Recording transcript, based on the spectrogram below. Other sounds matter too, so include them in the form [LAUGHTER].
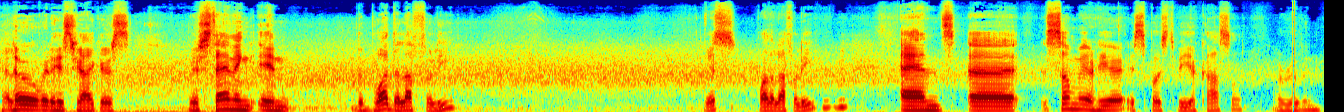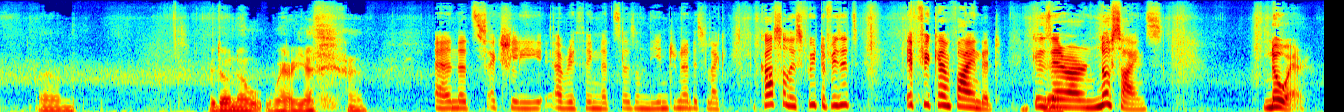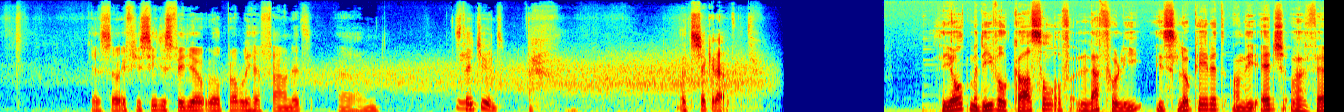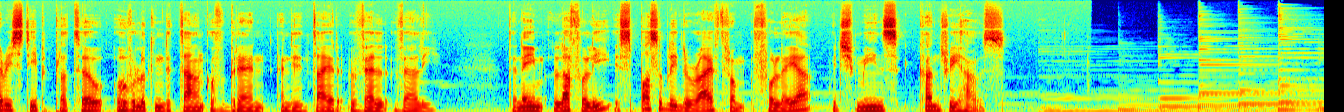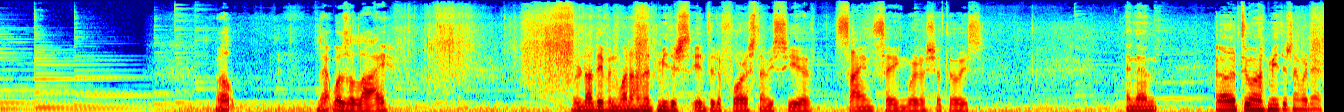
Hello, over the history hikers. We're standing in the Bois de la Folie. Yes, Bois de la Folie. Mhm. And uh, somewhere here is supposed to be a castle, a ruin. Um, we don't know where yet. [LAUGHS] And that's actually everything that says on the internet. It's like the castle is free to visit if you can find it, because Yeah. there are no signs, nowhere. yeah, so if you see this video, we'll probably have found it. Um, stay We- tuned. [LAUGHS] Let's check it out. The old medieval castle of La Folie is located on the edge of a very steep plateau overlooking the town of Braine and the entire Vesle Valley. The name La Folie is possibly derived from Folea, which means country house. Well, that was a lie. We're not even 100 meters into the forest and we see a sign saying where the chateau is. And then another 200 meters and we're there.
